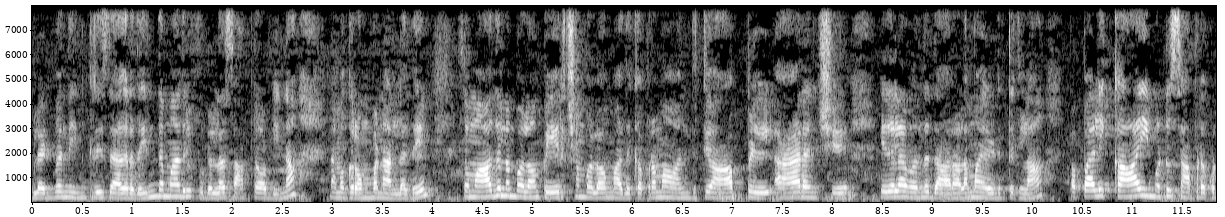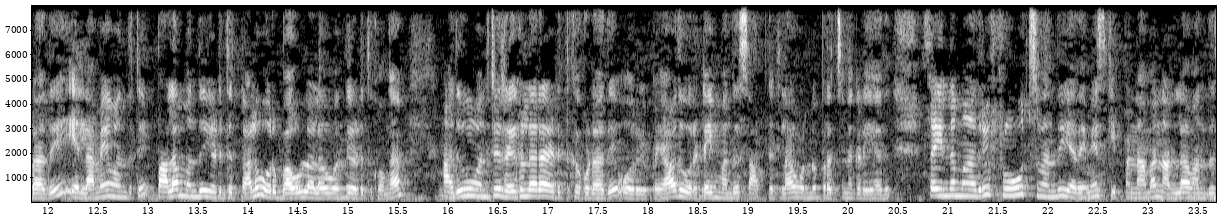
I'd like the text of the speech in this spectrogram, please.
ப்ளட் வந்து இன்க்ரீஸ் ஆகுறது இந்த மாதிரி மாதிரி ஃபுட்டெல்லாம் சாப்பிட்டோம் அப்படின்னா நமக்கு ரொம்ப நல்லது. ஸோ மாதுளம்பழம் பேரிச்சம்பழம் அதுக்கப்புறமா வந்துட்டு ஆப்பிள் ஆரஞ்சு இதெல்லாம் வந்து தாராளமாக எடுத்துக்கலாம். பப்பாளி காய் மட்டும் சாப்பிடக்கூடாது. எல்லாமே வந்துட்டு பழம் வந்து எடுத்துக்கிட்டாலும் ஒரு பவுல் அளவு வந்து எடுத்துக்கோங்க. அதுவும் வந்துட்டு ரெகுலராக எடுத்துக்கக்கூடாது. ஒரு எப்போயாவது ஒரு டைம் வந்து சாப்பிட்டுக்கலாம். ஒன்றும் பிரச்சனை கிடையாது. ஸோ இந்த மாதிரி ஃப்ரூட்ஸ் வந்து எதையுமே ஸ்கிப் பண்ணாமல் நல்லா வந்து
